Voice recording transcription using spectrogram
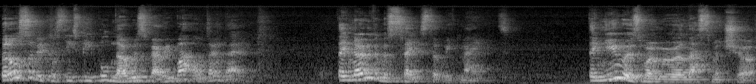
But also because these people know us very well, don't they? They know the mistakes that we've made. They knew us when we were less mature,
